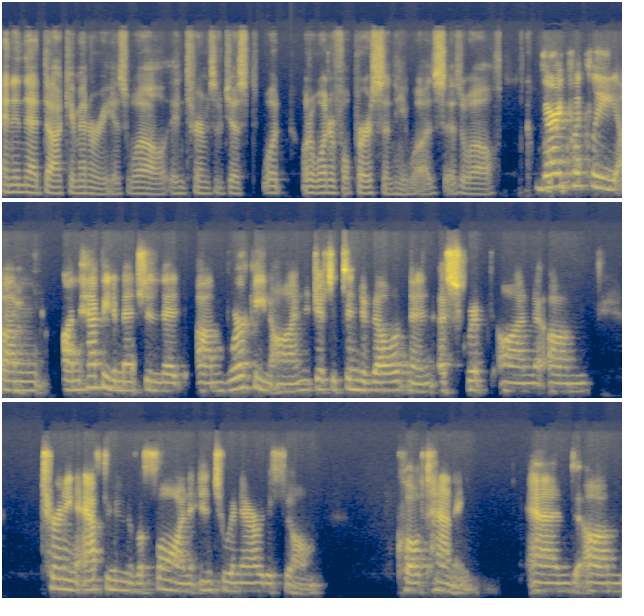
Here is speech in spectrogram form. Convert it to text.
and in that documentary as well in terms of just what what a wonderful person he was as well. Very quickly um, i'm happy to mention that i'm working on just it's in development a script on um, turning afternoon of a faun into a narrative film called tanning. And um,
